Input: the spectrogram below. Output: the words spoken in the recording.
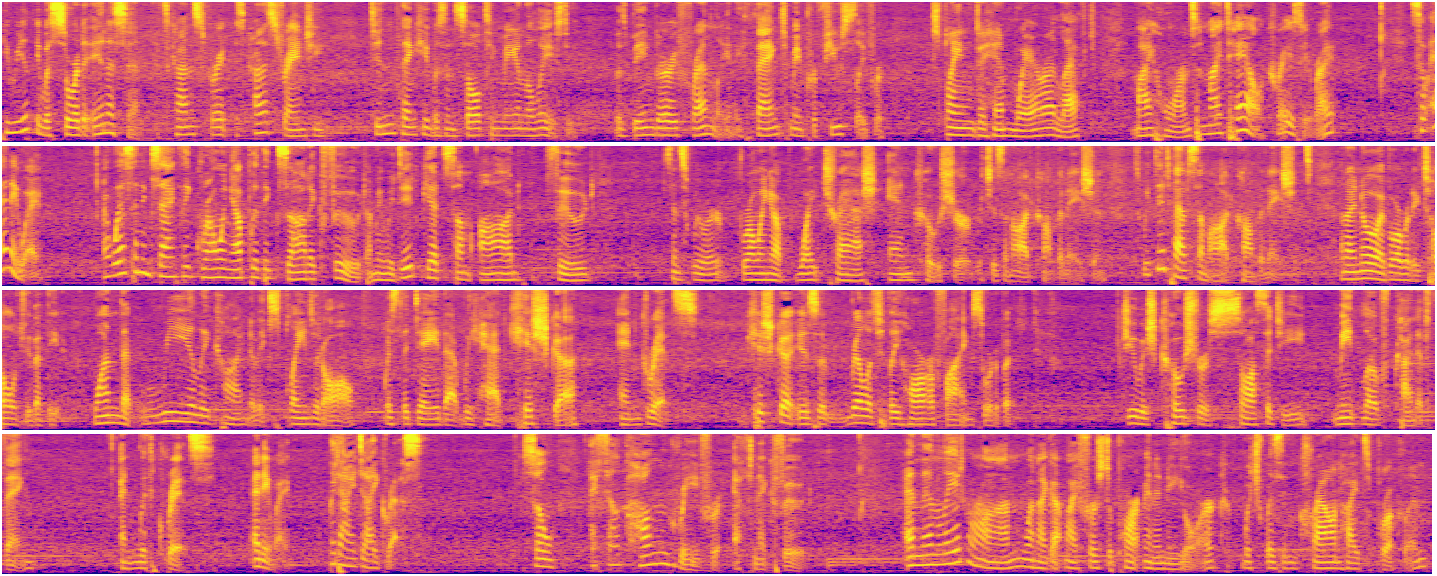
he really was sort of innocent. It's kind of, stra- it's kind of strange. He didn't think he was insulting me in the least. He was being very friendly, and he thanked me profusely for explaining to him where I left my horns and my tail. Crazy, right? So, anyway, I wasn't exactly growing up with exotic food. I mean, we did get some odd food since we were growing up white trash and kosher, which is an odd combination. So we did have some odd combinations. And I know I've already told you that the one that really kind of explains it all was the day that we had kishka and grits. Kishka is a relatively horrifying sort of a Jewish kosher sausagey meatloaf kind of thing, and with grits. Anyway, but I digress. So I felt hungry for ethnic food. And then later on, when I got my first apartment in New York, which was in Crown Heights, Brooklyn,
